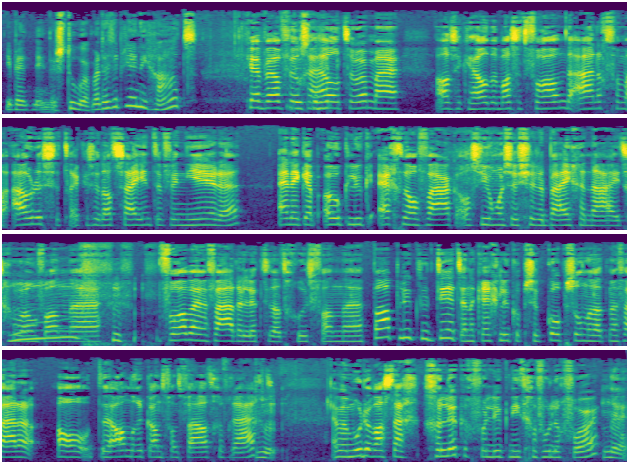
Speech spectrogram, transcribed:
Je bent minder stoer, maar dat heb jij niet gehad. Ik heb wel veel Dus dan gehuild hoor, maar als ik huilde was het vooral om de aandacht van mijn ouders te trekken, zodat zij interveneerden. En ik heb ook Luc echt wel vaak als jonge zusje erbij genaaid. Gewoon van, eh, vooral bij mijn vader lukte dat goed. Van, eh, pap, Luc doet dit. En dan kreeg Luc op zijn kop zonder dat mijn vader al de andere kant van het verhaal had gevraagd. Hm. En mijn moeder was daar gelukkig voor Luc niet gevoelig voor. Nee.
